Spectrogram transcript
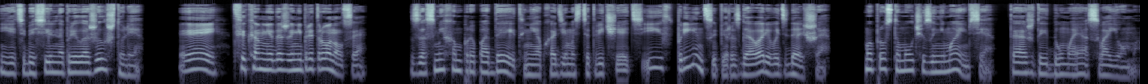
Я тебе сильно приложил, что ли? Эй, ты ко мне даже не притронулся. За смехом пропадает необходимость отвечать и, в принципе, разговаривать дальше. Мы просто молча занимаемся, каждый думая о своем.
